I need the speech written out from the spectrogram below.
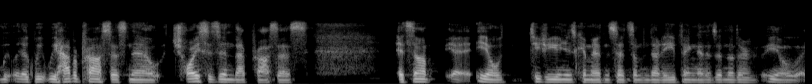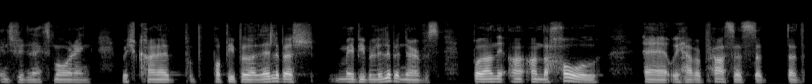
We, like we, we have a process now, choices in that process. It's not, you know, teacher unions came out and said something that evening, and there's another, you know, interview the next morning, which kind of put people a little bit, made people a little bit nervous. But on the on the whole, uh, we have a process that, that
